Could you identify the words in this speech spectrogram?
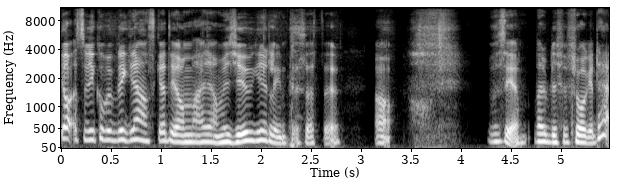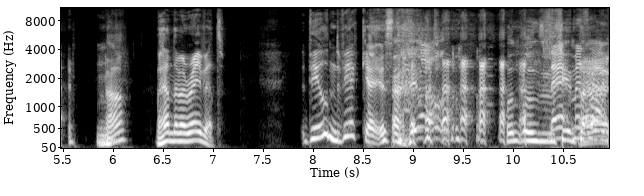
Ja, så vi kommer bli granskade, jag och Maja, om vi ljuger eller inte. Så att, eh, ja. Vi får se vad det blir för frågor där. Ja. Vad hände med ravet? Det undvek jag just. Hon, hon Nej, men här,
